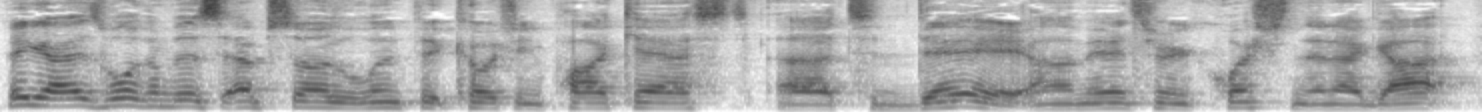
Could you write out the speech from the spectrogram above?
Hey guys, welcome to this episode of the Olympic Coaching Podcast. Uh, today I'm answering a question that I got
